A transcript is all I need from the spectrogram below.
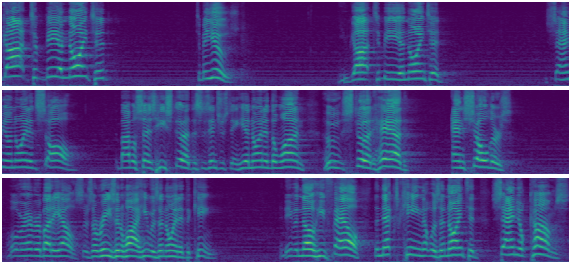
got to be anointed to be used. You've got to be anointed. Samuel anointed Saul. The Bible says he stood. This is interesting. He anointed the one who stood head and shoulders over everybody else. There's a reason why he was anointed the king. And even though he fell, the next king that was anointed, Samuel comes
